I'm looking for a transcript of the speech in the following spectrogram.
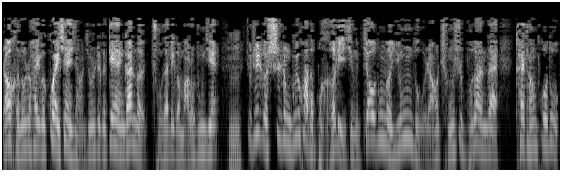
然后很多时候还有一个怪现象，就是这个电线杆子处在这个马路中间。嗯，就这个市政规划的不合理性，交通的拥堵，然后城市不断在开膛破肚，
